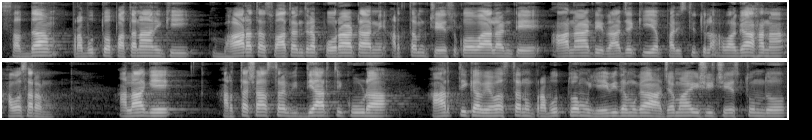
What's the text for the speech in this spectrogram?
సద్దాం ప్రభుత్వ పతనానికి భారత స్వాతంత్ర పోరాటాన్ని అర్థం చేసుకోవాలంటే ఆనాటి రాజకీయ పరిస్థితుల అవగాహన అవసరం. అలాగే అర్థశాస్త్ర విద్యార్థి కూడా ఆర్థిక వ్యవస్థను ప్రభుత్వం ఏ విధముగా అజమాయిషి చేస్తుందో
